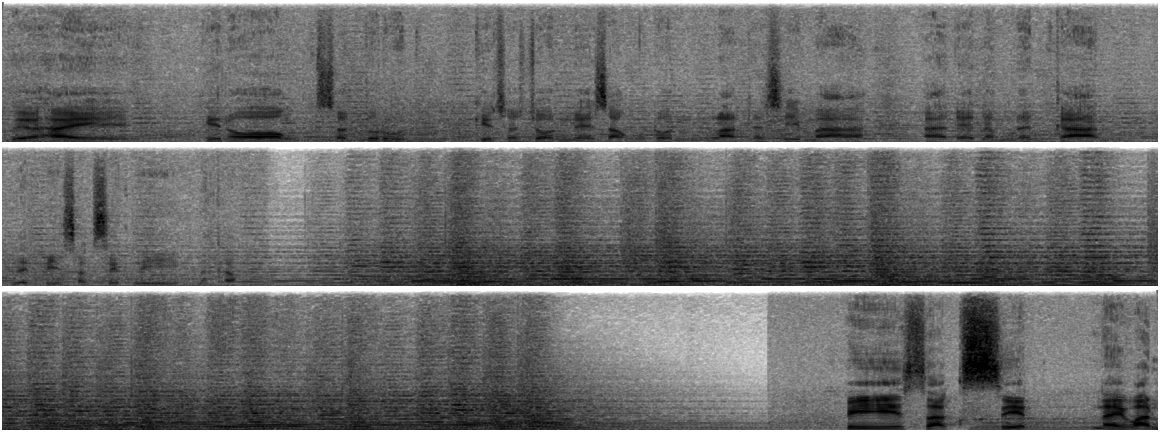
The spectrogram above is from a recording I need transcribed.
เพื่อให้พี่น้องสัตรุษ กิจชนในสังคมราชสีมาได้ดำเนินการในปีศักดิ์สิทธิ์นี้นะครับปีศักดิ์สิทธิ์ในวัน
